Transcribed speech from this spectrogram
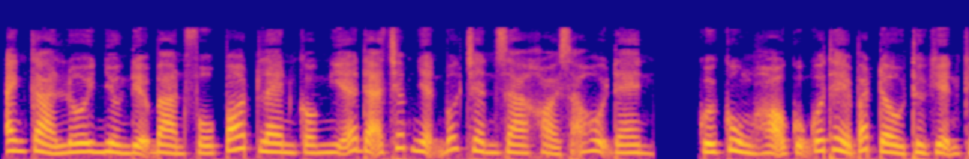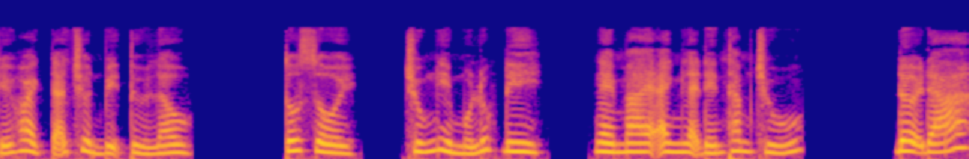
Anh cả lôi nhường địa bàn phố portland có nghĩa đã chấp nhận bước chân ra khỏi xã hội đen. Cuối cùng họ cũng có thể bắt đầu thực hiện kế hoạch đã chuẩn bị từ lâu. Tốt rồi, chú nghỉ một lúc đi, ngày mai anh lại đến thăm chú. Đợi đã.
